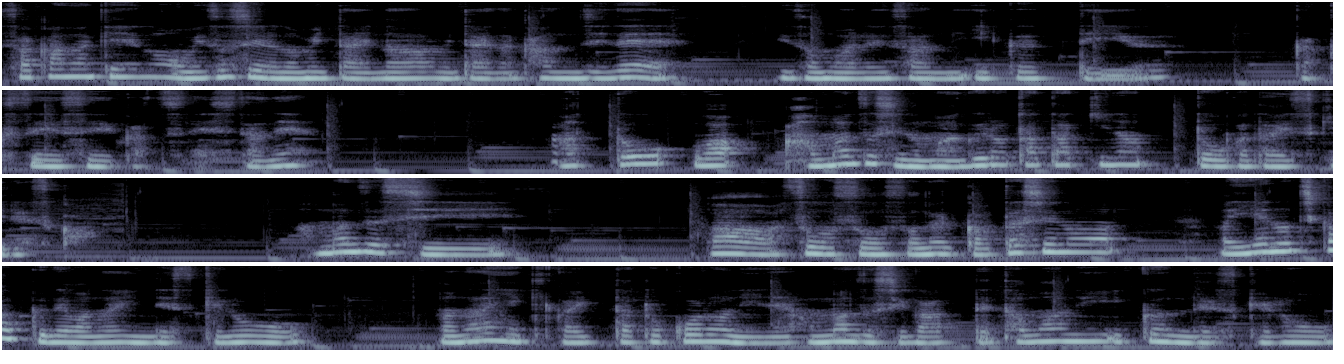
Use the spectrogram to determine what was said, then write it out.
魚系のお味噌汁飲みたいな、みたいな感じで、磯丸さんに行くっていう学生生活でしたね。あとは、はま寿司のマグロたたき納豆が大好きですか？はま寿司は、そうそうそう、なんか私の、まあ、家の近くではないんですけど、まあ、何駅か行ったところにね、はま寿司があって、たまに行くんですけど、は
